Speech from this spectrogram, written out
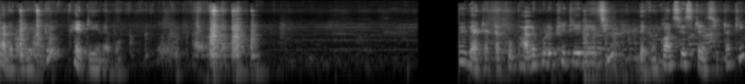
ভালো করে একটু ফেটিয়ে নেব। আমি ব্যাটারটা খুব ভালো করে ফেটিয়ে নিয়েছি। দেখুন কনসিস্টেন্সিটা ঠিক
